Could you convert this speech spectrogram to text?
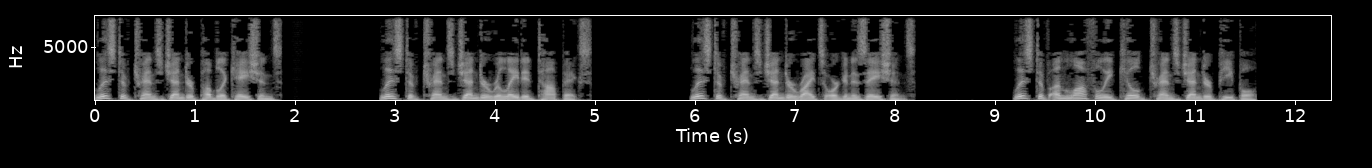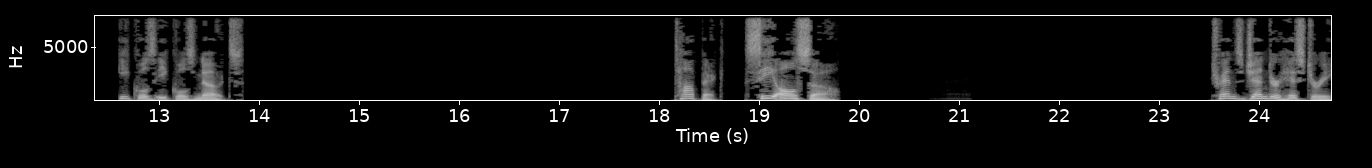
List of transgender publications. List of transgender-related topics List of transgender rights organizations. List of unlawfully killed transgender people. Notes. See also. Transgender history.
